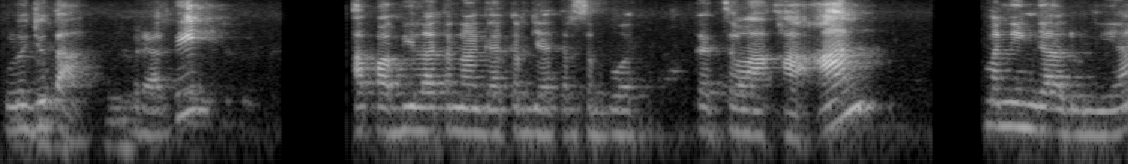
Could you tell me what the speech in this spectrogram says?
10 juta. Berarti apabila tenaga kerja tersebut kecelakaan, meninggal dunia,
